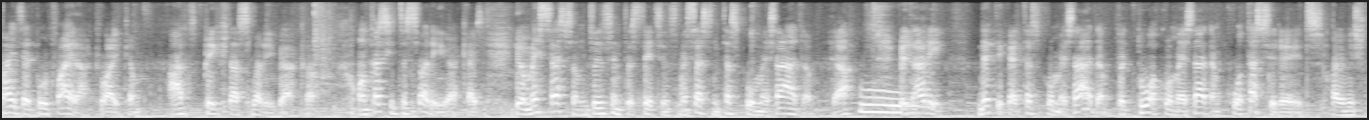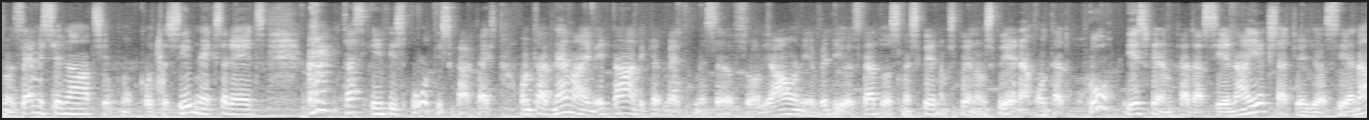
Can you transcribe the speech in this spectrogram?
vajadzētu būt vairāk laikam. Priekš tā svarīgākā. Un tas ir tas svarīgākais. Jo mēs esam, zin, tas teiciens, mēs esam tas, ko mēs ēdam. Ja? Mm. Bet arī ne tikai tas, ko mēs ēdam, bet to, ko mēs ēdam, ko tas ir ēdis. Vai viņš no zemes ir nācis, no ko tas dzīvnieks ir ēdis. tas ir visbūtiskākais. Un tāda nelaime ir tāda, ka mēs, mēs vēl jauni, ja vidējos gados mēs skrienam, skrienam, skrienam, un tad huh, ieskrienam kādā sienā iekšā, ķieģeļa sienā,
